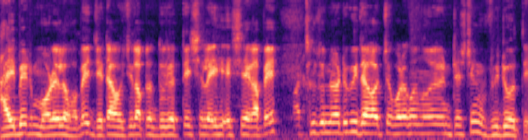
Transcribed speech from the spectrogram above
হাইব্রিড মডেল হবে, যেটা হয়েছিল আপনার দু হাজার তেইশ সালে এশিয়া কাপে আজকের জন্য এটুকুই, দেখা হচ্ছে বড় কোনো ইন্টারেস্টিং ভিডিওতে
